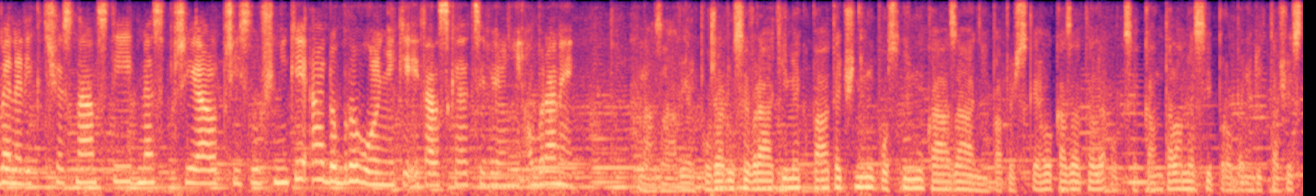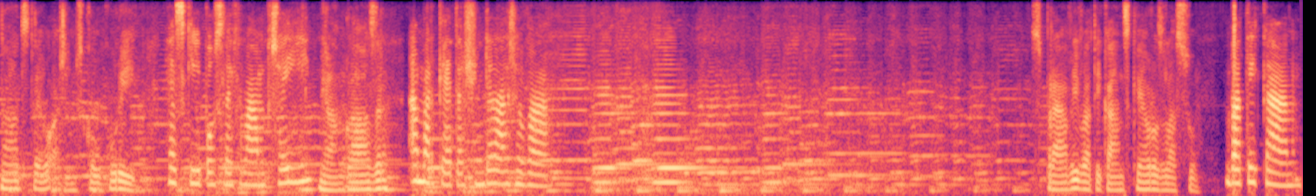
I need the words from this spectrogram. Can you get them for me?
Benedikt XVI. dnes přijal příslušníky a dobrovolníky italské civilní obrany. Na závěr pořadu se vrátíme k pátečnímu postnímu kázání papežského kazatele otce Cantalamesi pro Benedikta XVI. a římskou kurii. Hezký poslech vám přejí Milan Glázer a Markéta Šindelářová. Zprávy vatikánského rozhlasu. Vatikán.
